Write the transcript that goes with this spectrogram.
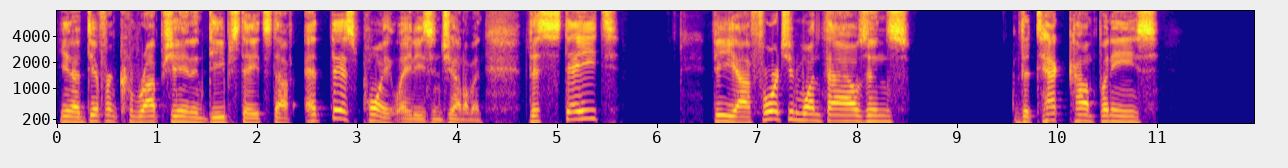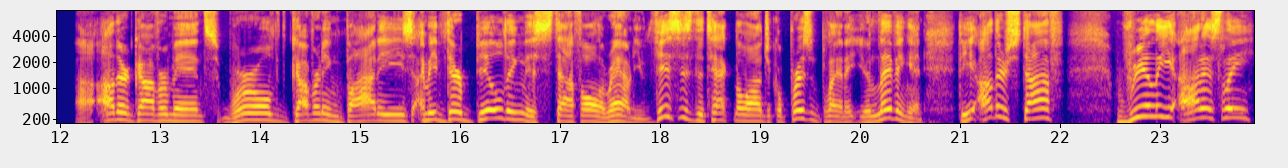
you know, different corruption and deep state stuff. At this point, ladies and gentlemen, the state, the uh, Fortune 1000s, the tech companies, uh, other governments, world governing bodies. I mean, they're building this stuff all around you. This is the technological prison planet you're living in. The other stuff, really, honestly,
